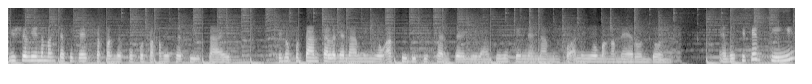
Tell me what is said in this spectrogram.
usually naman kasi guys, kapag nagpupunta kami sa seaside, pinupuntahan talaga namin yung activity center nila. Tinitingnan namin kung ano yung mga meron doon. And as you can see,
